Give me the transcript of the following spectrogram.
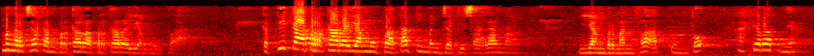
mengerjakan perkara-perkara yang mubah. Ketika perkara yang mubah tadi menjadi sarana yang bermanfaat untuk akhiratnya.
